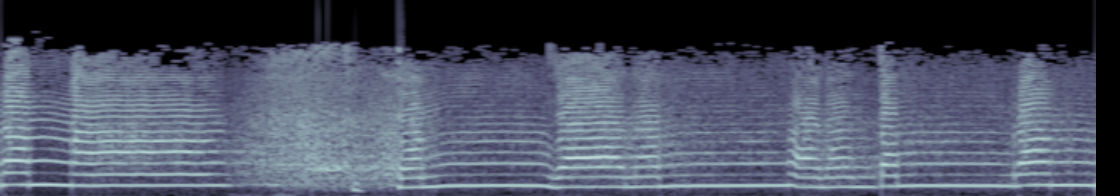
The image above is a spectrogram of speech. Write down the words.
ब्रह्म। सत्यम ज्ञानम ब्रह्म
